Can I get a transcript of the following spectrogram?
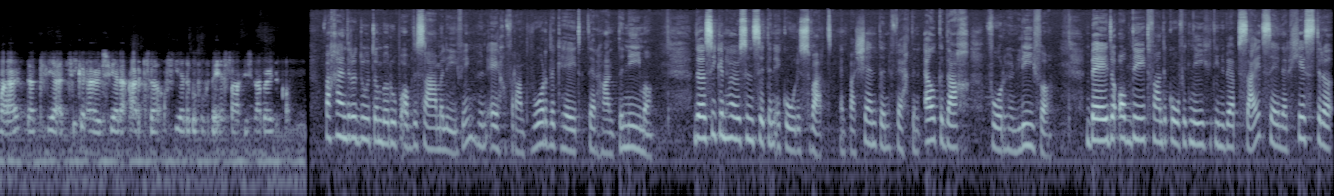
maar dat via het ziekenhuis, via de artsen of via de bevoegde instanties naar buiten komt. Van Genderen doet een beroep op de samenleving hun eigen verantwoordelijkheid ter hand te nemen. De ziekenhuizen zitten in code zwart en patiënten vechten elke dag voor hun leven. Bij de update van de COVID-19-website zijn er gisteren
